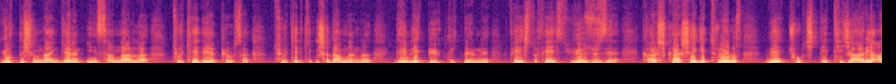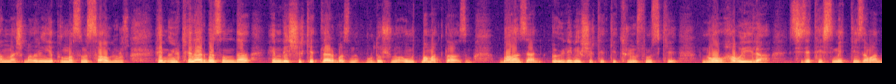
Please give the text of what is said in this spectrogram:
Yurt dışından gelen insanlarla Türkiye'de yapıyorsak Türkiye'deki iş adamlarını, devlet büyüklüklerini face to face, yüz yüze karşı karşıya getiriyoruz ve çok ciddi ticari anlaşmaların yapılmasını sağlıyoruz. Hem ülkeler bazında hem de şirketler bazında. Burada şunu unutmamak lazım. Bazen öyle bir şirket getiriyorsunuz ki know-how'ıyla size teslim ettiği zaman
